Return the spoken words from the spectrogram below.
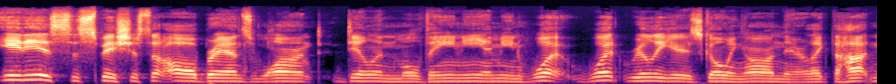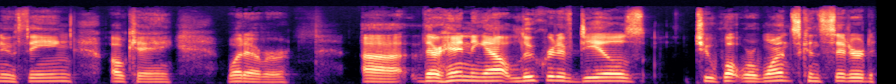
It is suspicious that all brands want Dylan Mulvaney. I mean, what what really is going on there? Like the hot new thing? Okay, whatever. Uh, they're handing out lucrative deals to what were once considered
